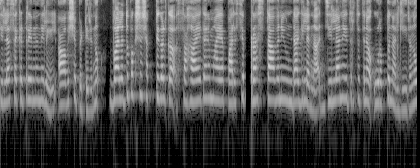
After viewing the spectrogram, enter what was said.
ജില്ലാ സെക്രട്ടറി എന്ന നിലയിൽ ആവശ്യപ്പെട്ടിരുന്നു. വലതുപക്ഷ ശക്തികൾക്ക് സഹായകരമായ പരസ്യ പ്രസ്താവനയുണ്ടാകില്ലെന്ന് ജില്ലാ നേതൃത്വത്തിന് ഉറപ്പ് നൽകിയിരുന്നു.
